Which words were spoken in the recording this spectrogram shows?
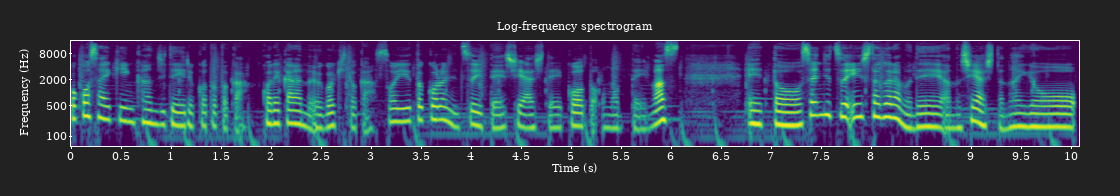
ここ最近感じていることとか、これからの動きとか、そういうところについてシェアしていこうと思っています。えっ、ー、と、先日インスタグラムであのシェアした内容、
